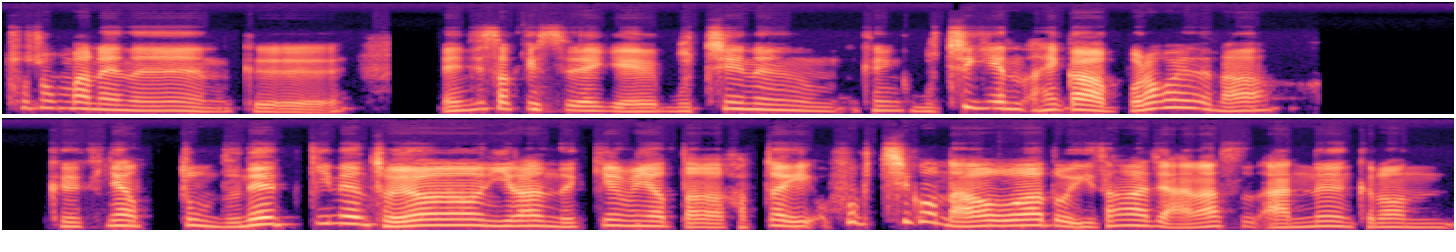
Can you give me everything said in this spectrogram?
초중반에는 그 앤디 서키스에게 묻히는 그러니까 묻히긴 그러니까 뭐라고 해야 되나? 그 그냥 좀 눈에 띄는 조연이라는 느낌이었다가 갑자기 훅 치고 나와도 이상하지 않았 않는 그런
